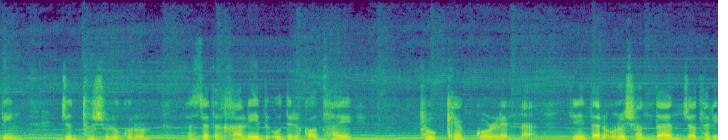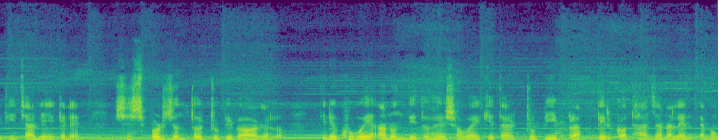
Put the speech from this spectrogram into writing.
দিন, যুদ্ধ শুরু করুন। হজরত খালিদ ওদের কথায় ভ্রুক্ষেপ করলেন না। তিনি তার অনুসন্ধান যথারীতি চালিয়ে গেলেন। শেষ পর্যন্ত টুপি পাওয়া গেল। তিনি খুবই আনন্দিত হয়ে সবাইকে তার টুপি প্রাপ্তির কথা জানালেন এবং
